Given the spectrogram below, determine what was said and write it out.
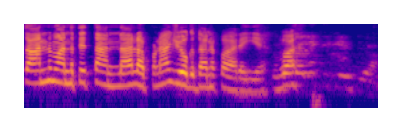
ਤਨ ਮਨ ਤੇ ਧਨ ਨਾਲ ਆਪਣਾ ਯੋਗਦਾਨ ਪਾ ਰਹੀ ਹੈ। ਵਾ- ਪਹਿਲੇ ਕੀ ਕੀ ਇੰਤਜ਼ਾਮ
